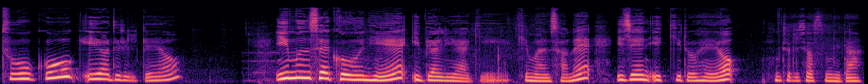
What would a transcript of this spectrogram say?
두 곡 이어드릴게요. 이문세 고은희의 이별 이야기, 김완선의 이젠 잊기로 해요. 들으셨습니다.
